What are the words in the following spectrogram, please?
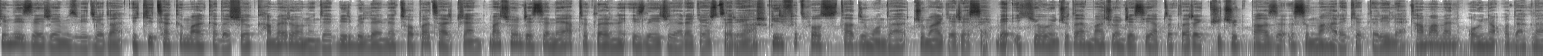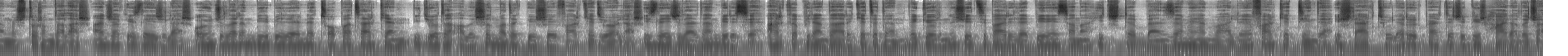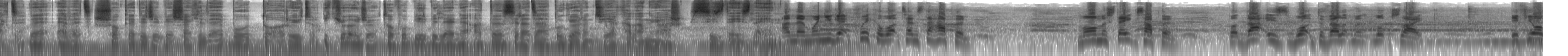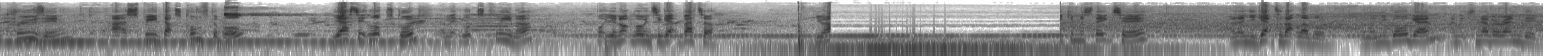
Şimdi izleyeceğimiz videoda iki takım arkadaşı kamera önünde birbirlerine top atarken maç öncesi ne yaptıklarını izleyicilere gösteriyor. Bir futbol stadyumunda cuma gecesi ve iki oyuncu da maç öncesi yaptıkları küçük bazı ısınma hareketleriyle tamamen oyuna odaklanmış durumdalar. Ancak izleyiciler oyuncuların birbirlerine top atarken videoda alışılmadık bir şey fark ediyorlar. İzleyicilerden birisi arka planda hareket eden ve görünüş itibariyle bir insana hiç de benzemeyen varlığı fark ettiğinde işler tüyler ürpertici bir hal alacaktı. Ve evet şok edici bir şekilde bu doğruydu. İki oyuncu topu birbirlerine attığı sırada bu görüntü yakalanıyor. Siz de izleyin. And then when you get quicker, what tends to happen? More mistakes happen. But that is what development looks like. If you're cruising at a speed that's comfortable, yes, it looks good and it looks cleaner, but you're not going to get better. You have making mistakes here, and then you get to that level, and then you go again, and it's never ending.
